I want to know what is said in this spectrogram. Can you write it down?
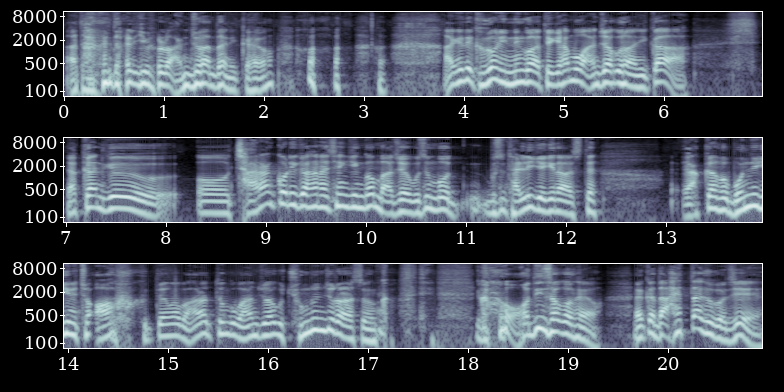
아, 다른 달리기 별로 안 좋아한다니까요. 아, 근데 그건 있는 것 같아요. 한번 완주하고 나니까 약간 그, 어, 자랑거리가 하나 생긴 건 맞아요. 무슨 뭐, 무슨 달리기 얘기 나왔을 때 약간 뭐 못 이기는 척, 아우, 그때 막 마라톤 거 완주하고 죽는 줄 알았어. 그러니까 이거 어디서건 해요. 그러니까 나 했다 그거지.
